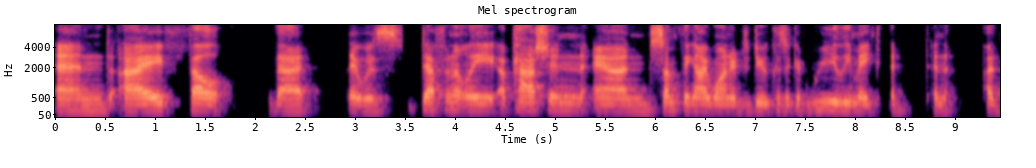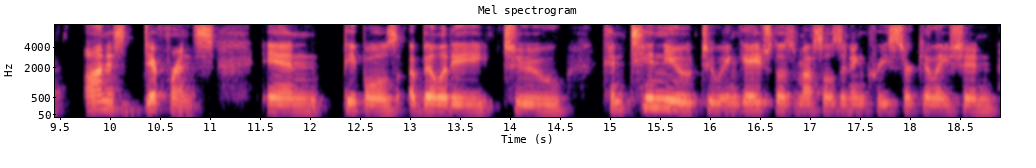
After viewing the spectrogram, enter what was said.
And I felt that it was definitely a passion and something I wanted to do because it could really make a, an an honest difference in people's ability to continue to engage those muscles and increase circulation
